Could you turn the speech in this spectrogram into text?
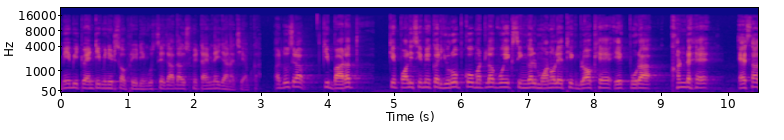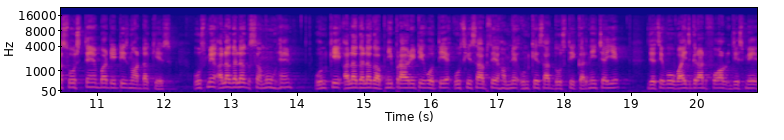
may be twenty minutes of reading उससे ज़्यादा उसमें टाइम नहीं जाना चाहिए आपका। और दूसरा कि भारत के पॉलिसी मेकर यूरोप को मतलब वो एक सिंगल मोनोलेथिक ब्लॉक है, एक पूरा खंड है, ऐसा सोचते हैं but it is not the case उसमें अलग अलग समूह हैं उनकी अलग अलग अपनी प्रायोरिटी होती है, उस हिसाब से हमने उनके साथ दोस्ती करनी चाहिए। जैसे वो वाइस ग्राड फॉर जिसमें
